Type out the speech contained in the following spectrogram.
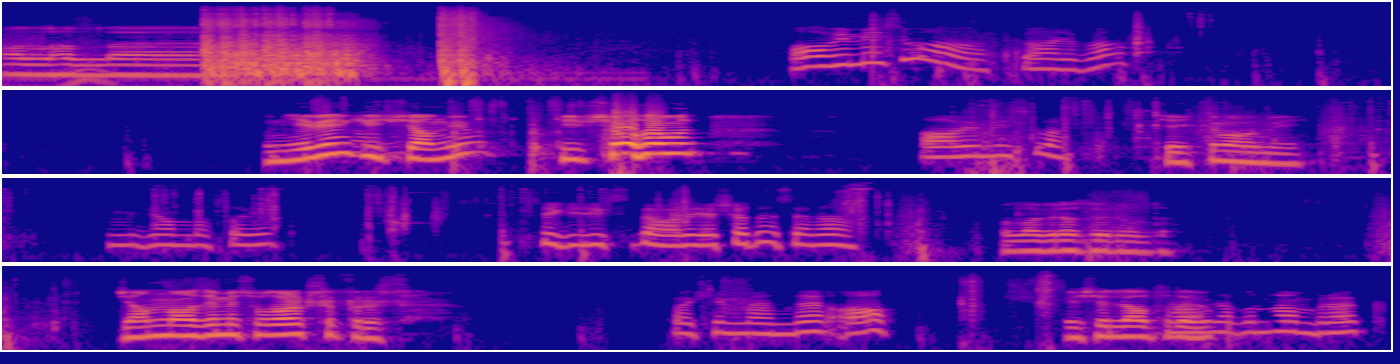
Allah Allah. AVM'si var galiba. Bu niye benimki hiçbir şey almıyor? Hiçbir şey olamadı. AVM'si var. Çektim almayı. Bir can basayım. 8x'i de var yaşadın sen ha. Vallahi biraz öyle oldu. Can malzemesi olarak sıfırız. Bakayım ben de al. 556 da Sen yok. de bundan bırak.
